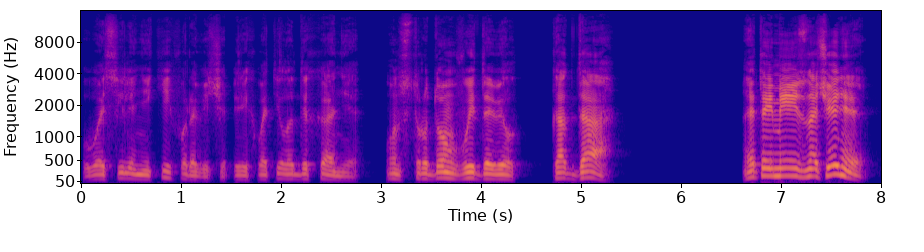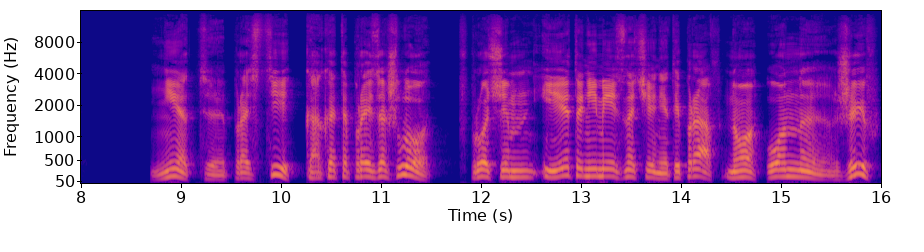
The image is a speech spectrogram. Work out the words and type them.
У Василия Никифоровича перехватило дыхание. Он с трудом выдавил когда? Это имеет значение? Нет, прости, как это произошло? Впрочем, и это не имеет значения, ты прав, но он э, жив?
